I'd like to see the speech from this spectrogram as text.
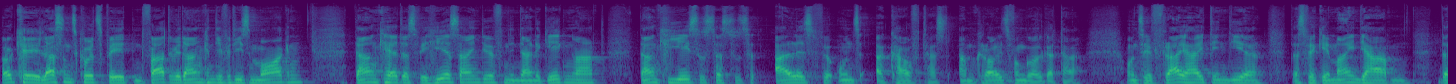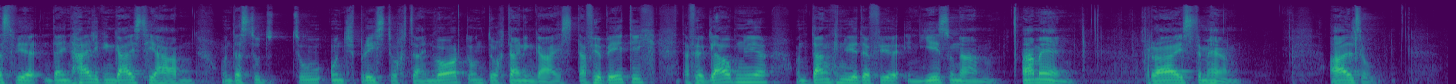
Okay, lass uns kurz beten. Vater, wir danken dir für diesen Morgen. Danke, Herr, dass wir hier sein dürfen in deiner Gegenwart. Danke, Jesus, dass du alles für uns erkauft hast am Kreuz von Golgatha. Unsere Freiheit in dir, dass wir Gemeinde haben, dass wir deinen Heiligen Geist hier haben und dass du zu uns sprichst durch dein Wort und durch deinen Geist. Dafür bete ich, dafür glauben wir und danken wir dafür in Jesu Namen. Amen. Preis dem Herrn. Also,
